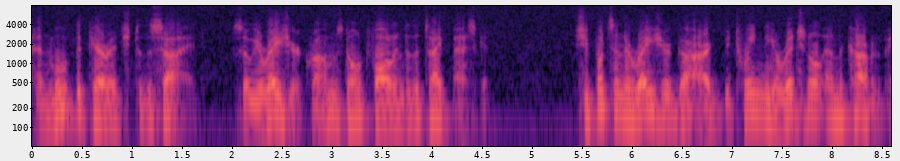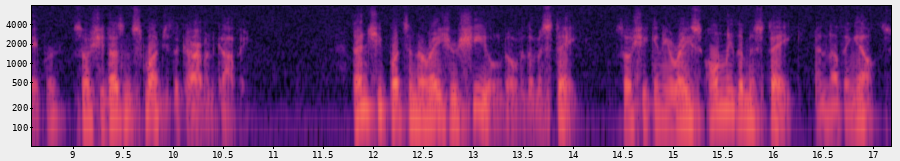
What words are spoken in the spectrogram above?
and move the carriage to the side so erasure crumbs don't fall into the type basket. She puts an erasure guard between the original and the carbon paper so she doesn't smudge the carbon copy. Then she puts an erasure shield over the mistake so she can erase only the mistake and nothing else.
